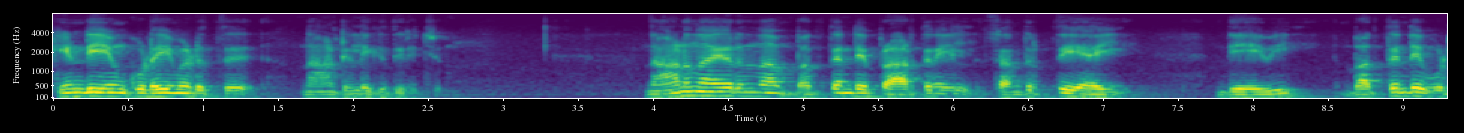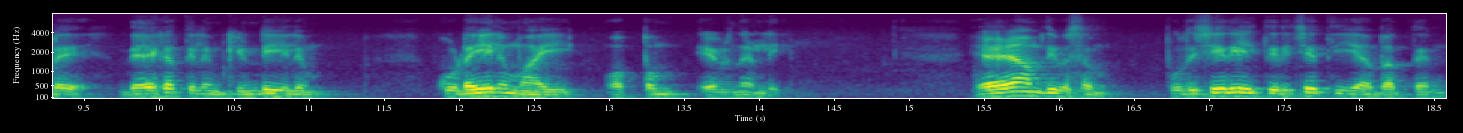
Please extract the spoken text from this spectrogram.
കിണ്ടിയും കുടയും എടുത്ത് നാട്ടിലേക്ക് തിരിച്ചു. നാണുനായർ എന്ന ഭക്തന്റെ പ്രാർത്ഥനയിൽ സംതൃപ്തിയായി ദേവി ഭക്തന്റെ കൂടെ ദേഹത്തിലും കിണ്ടിയിലും കുടയിലുമായി ഒപ്പം എഴുന്നള്ളി. ഏഴാം ദിവസം പുതുശ്ശേരിയിൽ തിരിച്ചെത്തിയ ഭക്തൻ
